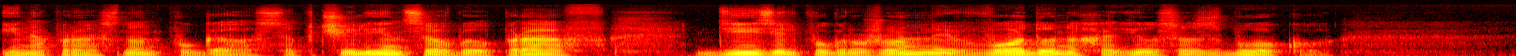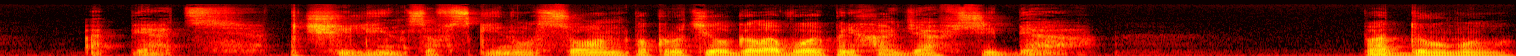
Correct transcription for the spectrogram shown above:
и напрасно он пугался. Пчелинцев был прав, дизель, погруженный в воду, находился сбоку. Опять Пчелинцев скинулся он, покрутил головой, приходя в себя. Подумал,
